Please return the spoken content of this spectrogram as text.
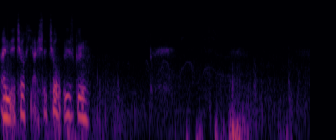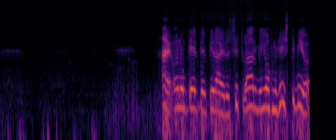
Anne çok yaşlı çok üzgün. Ay onun derdi bir ayrı süt var mı yok mu hiç demiyor.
